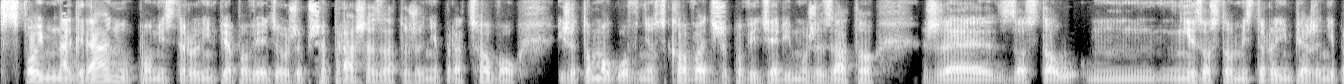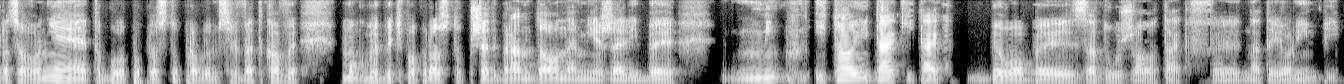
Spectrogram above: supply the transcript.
w swoim nagraniu po Mister Olympia powiedział, że przeprasza za to, że nie pracował i że to mogło wnioskować, że powiedzieli mu, że za to, że został, mm, nie został Mister Olympia, że nie pracował. Nie, to było po prostu problem sylwetkowy. Mógłby być po prostu przed Brandonem, jeżeli by i to i tak, i tak byłoby za dużo tak w, na tej Olimpii.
